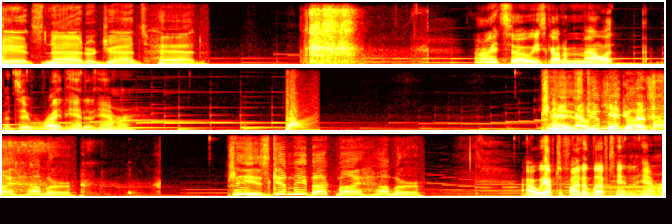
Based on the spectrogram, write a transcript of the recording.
It's Ned or Jed's head. Alright, so he's got a mallet. It's a right-handed hammer. Please now give me back my hammer. Please give me back my hammer. Uh, we have to find a left-handed hammer.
